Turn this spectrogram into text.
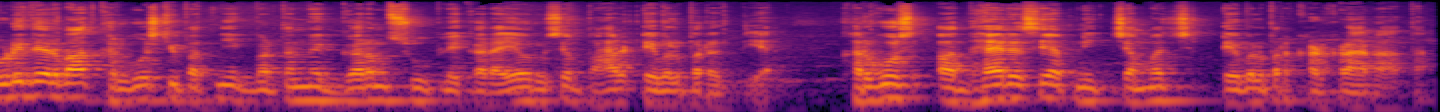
थोड़ी देर बाद खरगोश की पत्नी एक बर्तन में गर्म सूप लेकर आई और उसे बाहर टेबल पर रख दिया। खरगोश अधैर्य से अपनी चम्मच टेबल पर खड़खड़ा रहा था।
